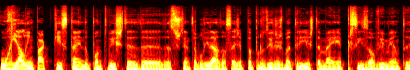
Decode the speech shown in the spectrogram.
o real impacto que isso tem do ponto de vista da, da sustentabilidade, ou seja, para produzir as baterias também é preciso, obviamente,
